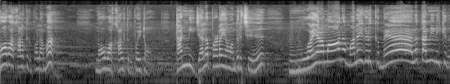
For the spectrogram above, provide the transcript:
நோவா காலத்துக்கு போகலாமா நோவா காலத்துக்கு போயிட்டோம். தண்ணி ஜலப்பிரளயம் வந்துருச்சு. உயரமான மலைகளுக்கு மேலே தண்ணி நிற்குது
